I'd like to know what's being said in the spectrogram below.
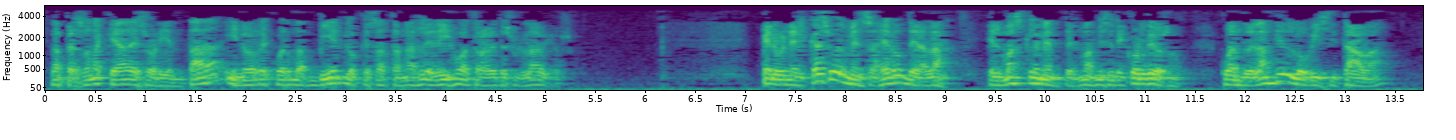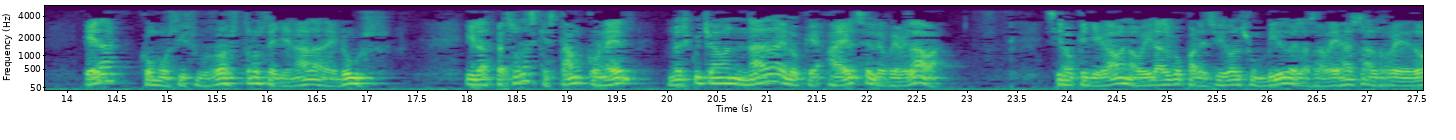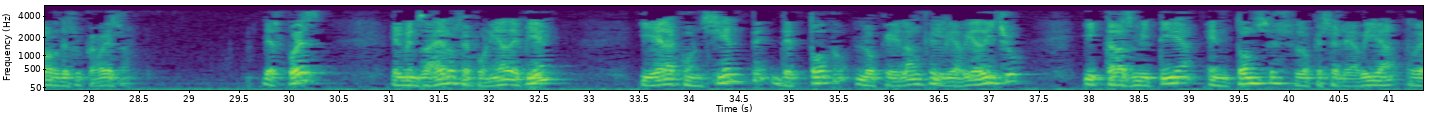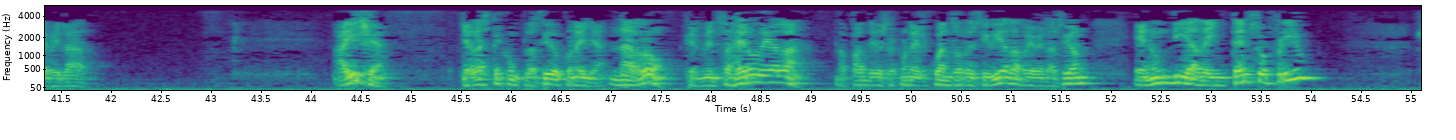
la persona queda desorientada y no recuerda bien lo que Satanás le dijo a través de sus labios. Pero en el caso del mensajero de Alá, el más clemente, el más misericordioso, cuando el ángel lo visitaba, era como si su rostro se llenara de luz, y las personas que estaban con él no escuchaban nada de lo que a él se le revelaba, sino que llegaban a oír algo parecido al zumbido de las abejas alrededor de su cabeza. Después, el mensajero se ponía de pie y era consciente de todo lo que el ángel le había dicho y transmitía entonces lo que se le había revelado. Aisha, Alá esté complacido con ella, narró que el mensajero de Alá, la paz de Dios con él, cuando recibía la revelación en un día de intenso frío,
